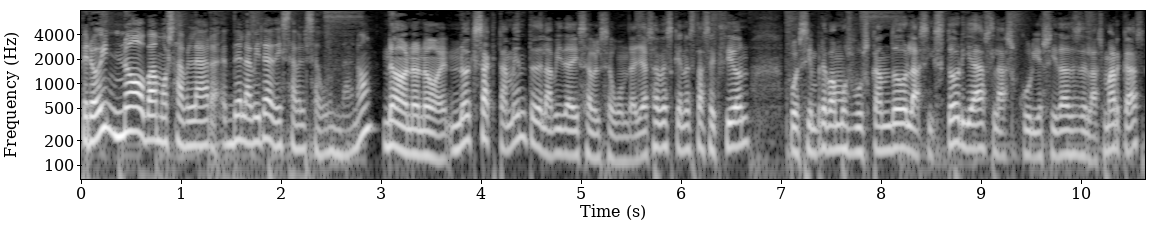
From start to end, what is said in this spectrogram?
pero hoy no vamos a hablar de la vida de Isabel II, ¿no? No, no, no, no exactamente de la vida de Isabel II. Ya sabes que en esta sección pues siempre vamos buscando las historias, las curiosidades de las marcas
